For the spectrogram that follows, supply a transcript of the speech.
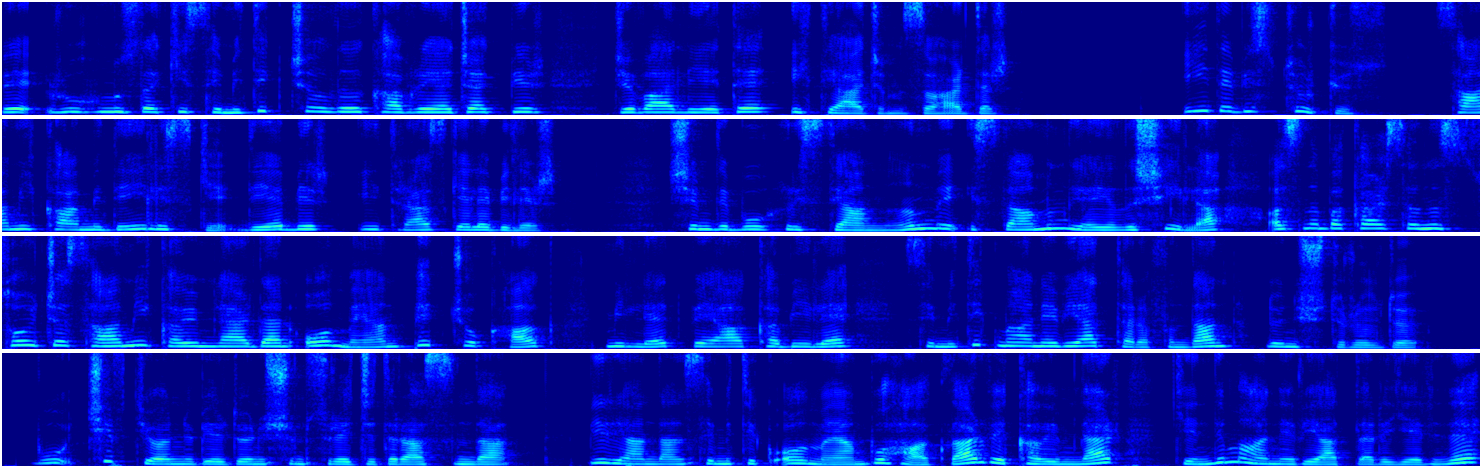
ve ruhumuzdaki Semitik çığlığı kavrayacak bir cevaliyete ihtiyacımız vardır. İyi de biz Türküz, Sami kavmi değiliz ki diye bir itiraz gelebilir.'' Şimdi bu Hristiyanlığın ve İslam'ın yayılışıyla aslına bakarsanız soyca Sami kavimlerden olmayan pek çok halk, millet veya kabile Semitik maneviyat tarafından dönüştürüldü. Bu çift yönlü bir dönüşüm sürecidir aslında. Bir yandan Semitik olmayan bu halklar ve kavimler kendi maneviyatları yerine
